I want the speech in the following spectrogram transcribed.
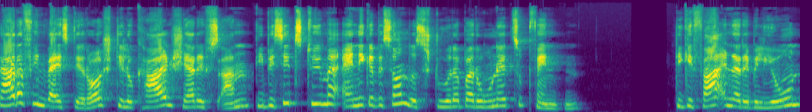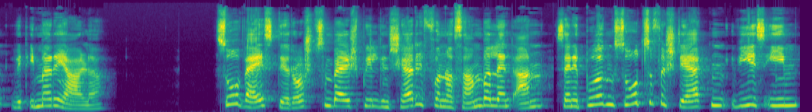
Daraufhin weist de Roche die lokalen Sheriffs an, die Besitztümer einiger besonders sturer Barone zu pfänden. Die Gefahr einer Rebellion wird immer realer. So weist de Roche zum Beispiel den Sheriff von Northumberland an, seine Burgen so zu verstärken, wie es ihm,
